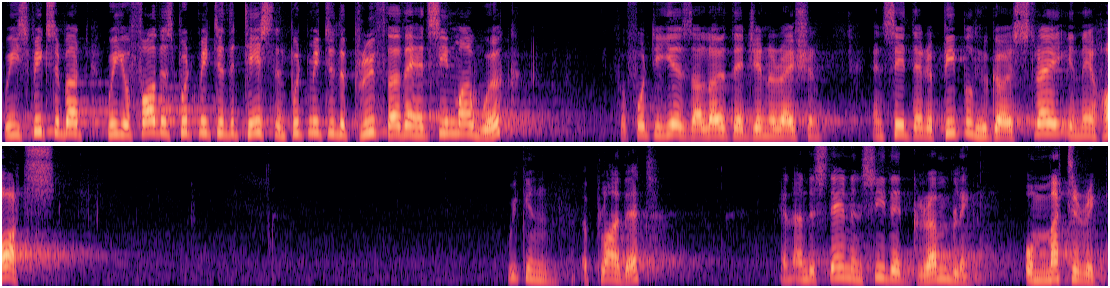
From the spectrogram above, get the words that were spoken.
where he speaks about where your fathers put me to the test and put me to the proof, though they had seen my work. For 40 years I loathed their generation and said, There are people who go astray in their hearts. We can apply that and understand and see that grumbling or muttering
